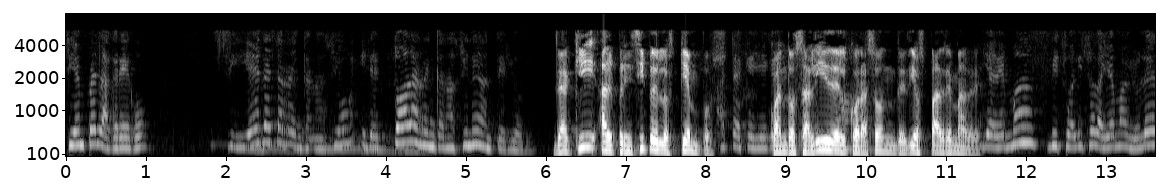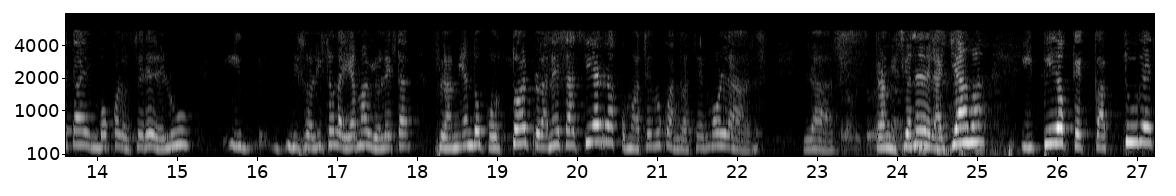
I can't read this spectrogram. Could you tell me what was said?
siempre le agrego si es de esta reencarnación y de todas las reencarnaciones anteriores. De aquí al principio de los tiempos, Hasta que cuando salí del Ah. corazón de Dios Padre Madre. Y además visualizo la llama violeta, invoco a los seres de luz y visualizo la llama violeta flameando por todo el planeta Tierra, como hacemos cuando hacemos las, las transmisiones de la llama, y pido que capture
